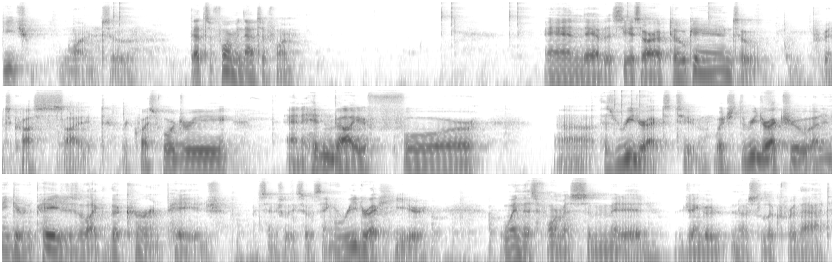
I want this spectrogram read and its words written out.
Each one. So that's a form and that's a form. And they have the CSRF token, so prevents cross-site request forgery, and a hidden value for uh, this redirect to, which the redirect to on any given page is like the current page, essentially. So it's saying redirect here when this form is submitted. Django knows to look for that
